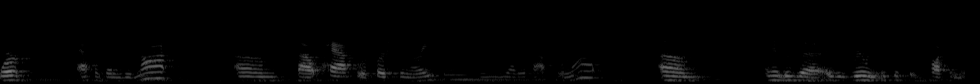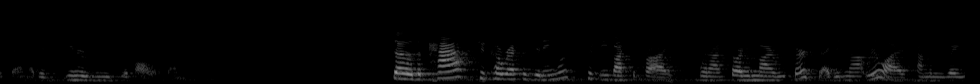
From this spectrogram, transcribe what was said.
worked, half of them did not. Um, about half were first generation, and the other half were not. And it was uh, it was really interesting talking with them. I did interviews with all of them. So the path to co-requisite English took me by surprise. When I started my research, I did not realize how many ways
